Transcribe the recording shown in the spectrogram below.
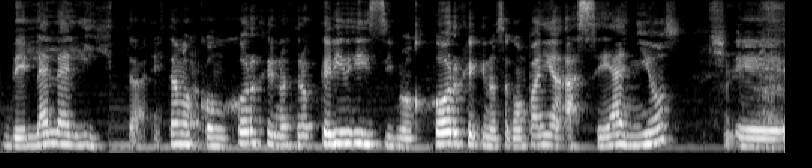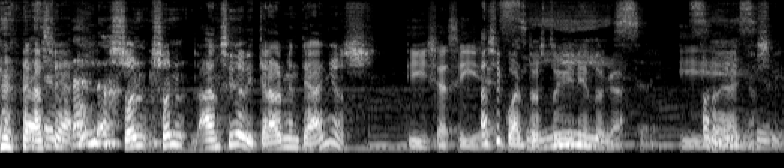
de La La Lista. Estamos Claro. con Jorge, nuestro queridísimo Jorge, que nos acompaña hace años. Sí. eh, O sea, son, son, han sido literalmente años. Y ya sigue. ¿Hace cuánto estoy viniendo acá? Sí, Y- Un par de años, sí. sí.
